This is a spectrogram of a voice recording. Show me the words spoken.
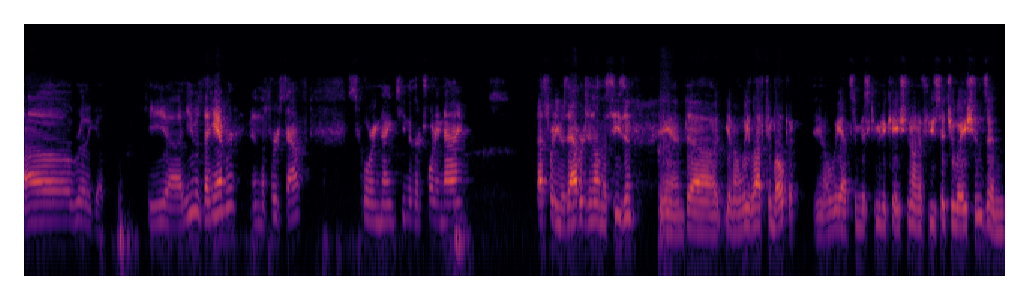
Uh, really good. He uh, he was the hammer in the first half, scoring 19 of their 29. That's what he was averaging on the season, and uh, you know we left him open. You know we had some miscommunication on a few situations, and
